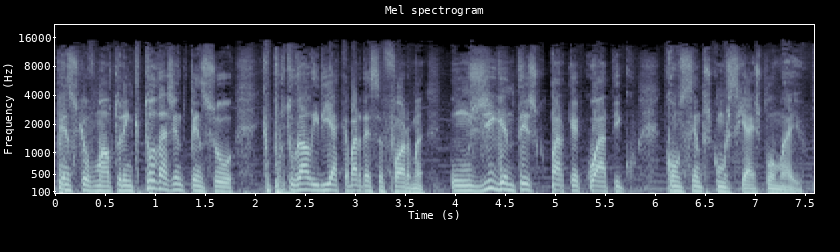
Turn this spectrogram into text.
Penso que houve uma altura em que toda a gente pensou que Portugal iria acabar dessa forma. Um gigantesco parque aquático com centros comerciais pelo meio.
